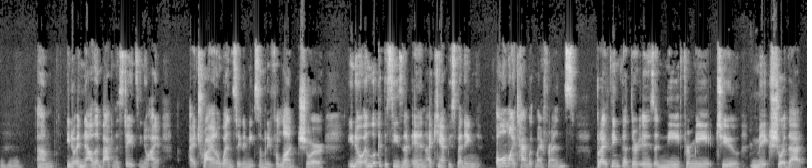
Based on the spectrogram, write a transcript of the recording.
Mm-hmm. Um, you know, and now that I'm back in the states, you know, I I try on a Wednesday to meet somebody for lunch, or you know, and look at the season I'm in. I can't be spending all my time with my friends, but I think that there is a need for me to make sure that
